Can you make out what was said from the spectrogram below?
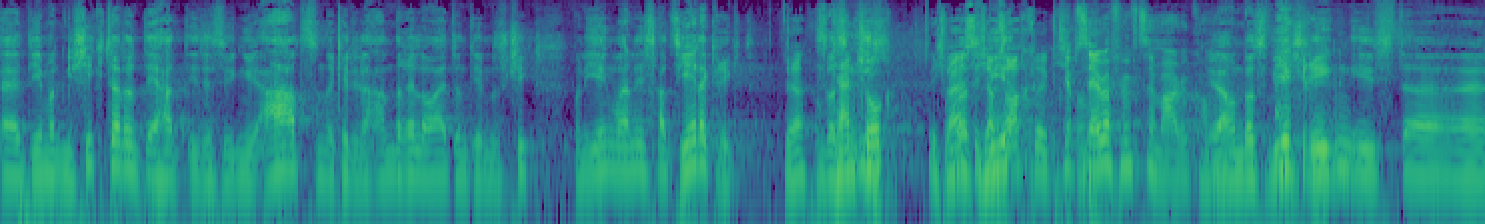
äh, jemanden geschickt hat und der hat ist jetzt irgendwie Arzt und der kennt wieder andere Leute und die haben das geschickt. Und irgendwann hat es jeder gekriegt. Ja, Und ist was kein ich- Joke. Ich weiß, ich habe es auch gekriegt. Ich habe selber 15 Mal bekommen. Ja, und was wir kriegen ist, äh,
